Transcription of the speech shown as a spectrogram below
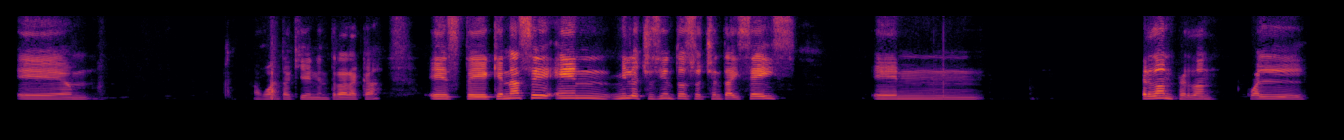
Em, aguanta, quieren entrar acá. Este, que nace en 1886 en... Perdón, perdón. ¿Cuál?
